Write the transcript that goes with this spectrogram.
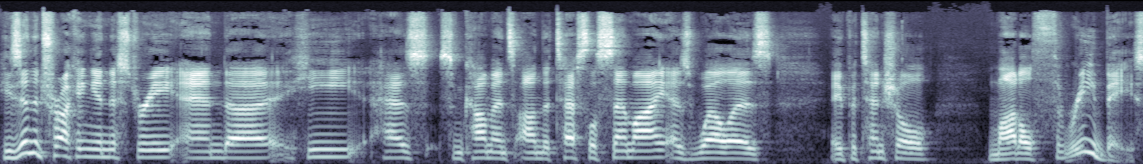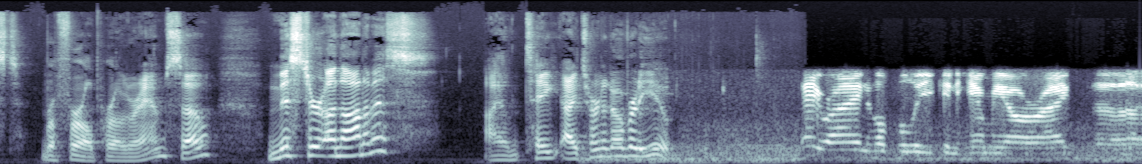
he's in the trucking industry and uh, he has some comments on the Tesla Semi as well as a potential Model 3 based referral program. So, Mr. Anonymous, I'll take I turn it over to you. Hey Ryan, hopefully you can hear me all right. Uh,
